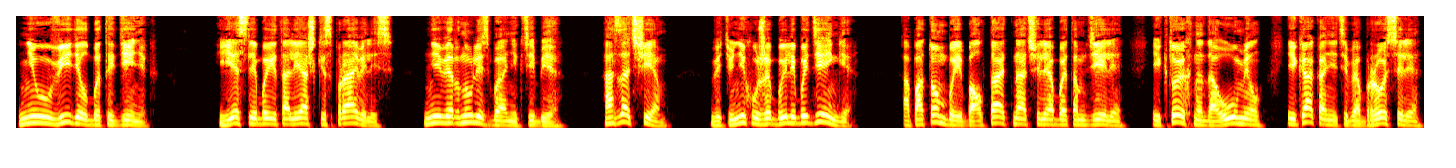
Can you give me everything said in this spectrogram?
«Не увидел бы ты денег. Если бы итальяшки справились, не вернулись бы они к тебе. А зачем? Ведь у них уже были бы деньги. А потом бы и болтать начали об этом деле, и кто их надоумил, и как они тебя бросили.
